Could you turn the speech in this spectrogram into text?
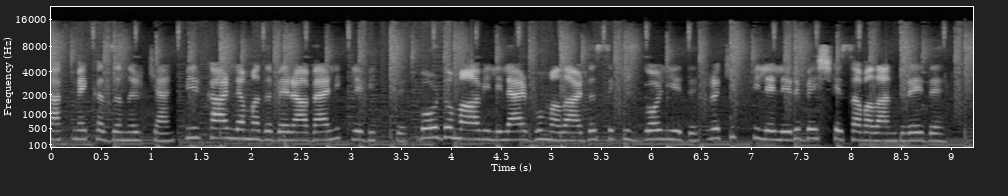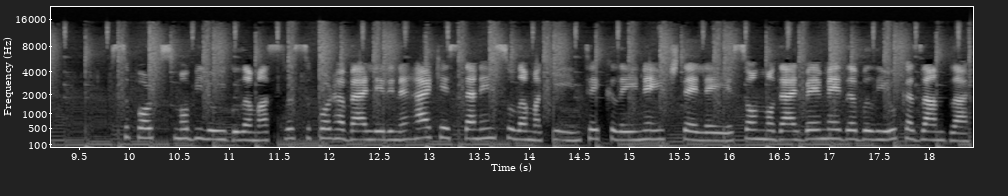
takme kazanırken, bir karlamada beraberlikle bitti. Bordo Mavililer bu malarda 8 gol yedi, rakip fileleri 5 kez havalandırdı. Sports mobil uygulamaslı spor haberlerini herkesten en sulamak in Tackle'ine 3 TL'ye son model BMW kazandılar.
